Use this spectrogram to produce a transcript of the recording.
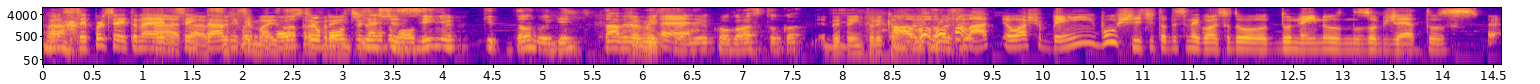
Nossa, 100%, né? Ah, Ele tá, sentado em cima do lá monstro pra e frente. do monstro. Flashzinho que dão do Ging. Tá realmente É. torico, eu gosto. go- É bem turicão. Ah, vou, vou falar, eu acho bem bullshit todo esse negócio do, do NEM no- nos objetos. É,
